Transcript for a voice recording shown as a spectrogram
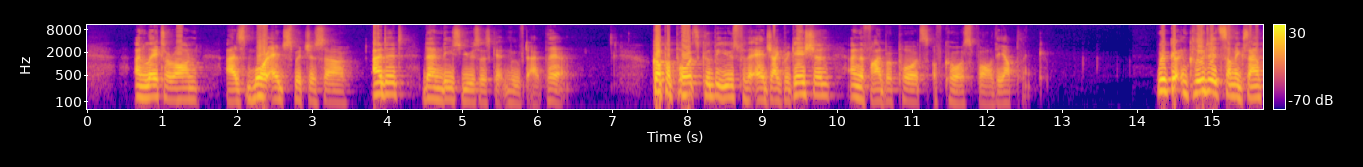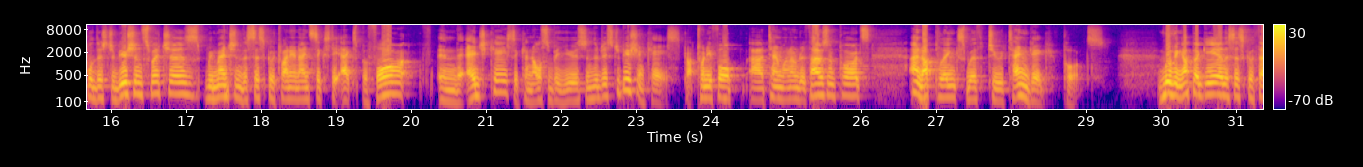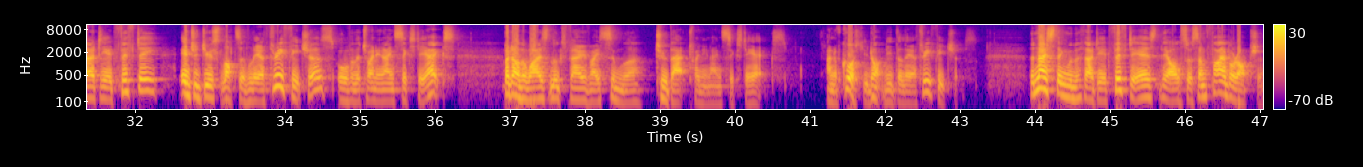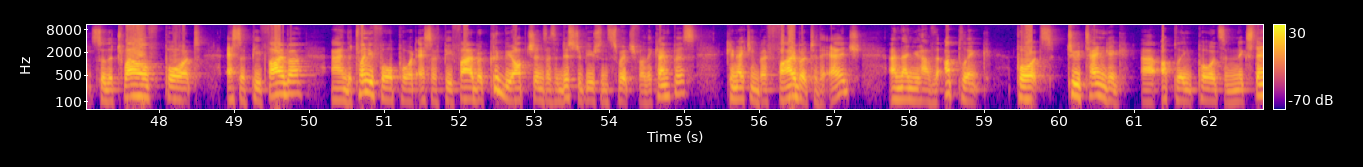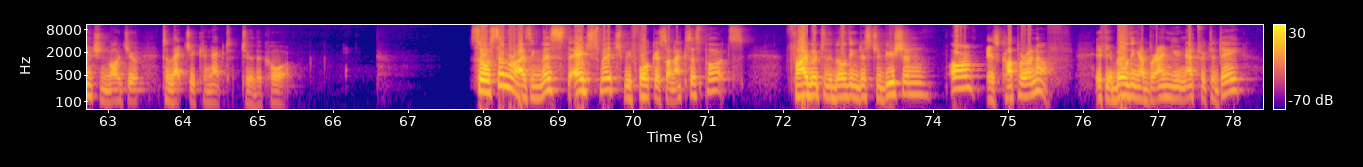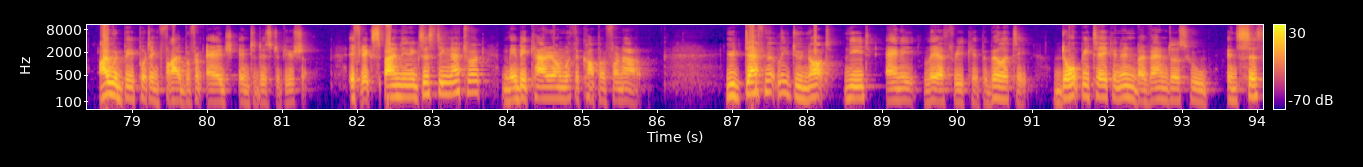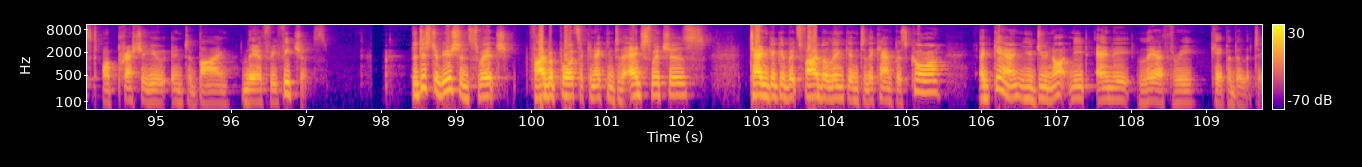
and later on, as more edge switches are added, then these users get moved out there. Copper ports could be used for the edge aggregation, and the fiber ports, of course, for the uplink. We've included some example distribution switches. We mentioned the Cisco 2960X before in the edge case. It can also be used in the distribution case. Got 24 uh, 10 100,000 ports and uplinks with two 10 gig ports. Moving up a gear, the Cisco 3850 introduced lots of layer 3 features over the 2960X, but otherwise looks very, very similar to that 2960X. And of course, you don't need the layer 3 features. The nice thing with the 3850 is there are also some fiber options. So the 12-port SFP fiber and the 24-port SFP fiber could be options as a distribution switch for the campus, connecting by fiber to the edge. And then you have the uplink ports, two 10 gig uh, uplink ports and an extension module to let you connect to the core. So summarizing this, the edge switch, we focus on access ports fiber to the building distribution, or is copper enough? If you're building a brand new network today, I would be putting fiber from edge into distribution. If you're expanding an existing network, maybe carry on with the copper for now. You definitely do not need any layer 3 capability. Don't be taken in by vendors who insist or pressure you into buying layer 3 features. The distribution switch Fiber ports are connecting to the edge switches, 10 gigabits fiber link into the campus core. Again, you do not need any layer 3 capability.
